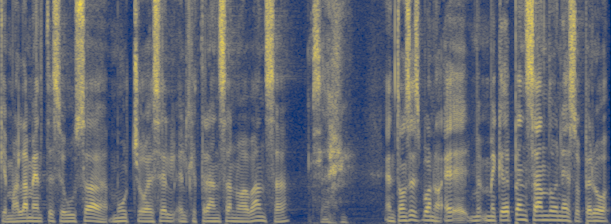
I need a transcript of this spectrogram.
que malamente se usa mucho es el, el que tranza no avanza. Sí. Entonces, bueno, eh, eh, me quedé pensando en eso, pero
